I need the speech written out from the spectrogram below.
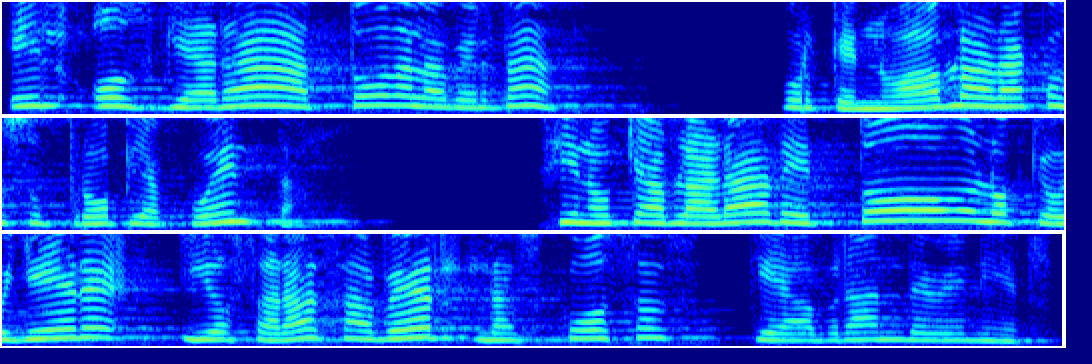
Él os guiará a toda la verdad, porque no hablará con su propia cuenta, sino que hablará de todo lo que oyere y os hará saber las cosas que habrán de venir.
